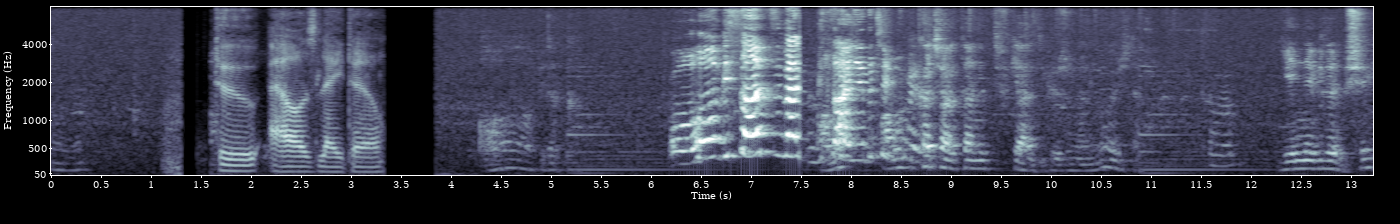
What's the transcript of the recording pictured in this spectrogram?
Sonra... Two hours later. Aa bir dakika. Oo bir saat ben bir Ama- saniyede Ama çektim. birkaç alternatif geldi gözümün önüne o yüzden. Tamam. Yenilebilir bir şey.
